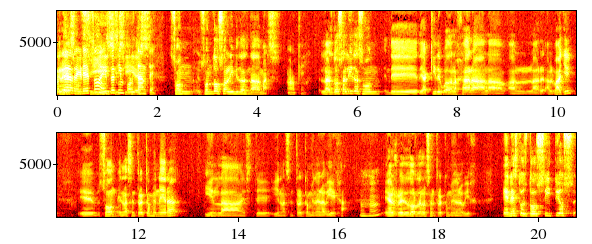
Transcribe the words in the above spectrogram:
regreso. de regreso, sí, eso es sí, importante. son, son dos salidas nada más. Ok. Las dos salidas son de, de aquí de Guadalajara a la- al, al valle, eh, son en la central camionera y en la, este, y en la central camionera vieja, alrededor de la central camionera vieja. En estos dos sitios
